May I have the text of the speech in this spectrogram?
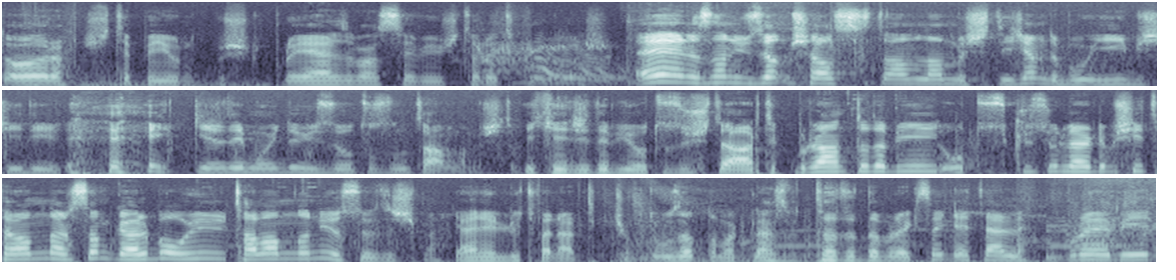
Doğru. Şu tepeyi unutmuş. Buraya her zaman seviye 3 taret kuruyorlar. E, en azından 166'sı tamamlanmış diyeceğim de bu iyi bir şey değil. İlk girdiğim oyunda %30'unu tamamlamıştım. İkincide bir 33'te artık bu roundda da bir 30 küsürlerde bir şey tamamlarsam galiba oyun tamamlanıyor sözleşme. Yani lütfen artık çok da uzatmamak lazım. Tadında bıraksak yeterli. Buraya bir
